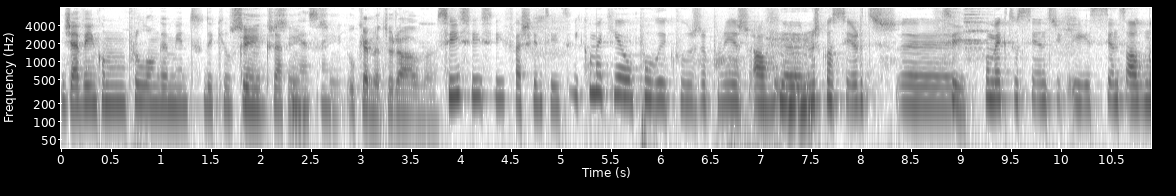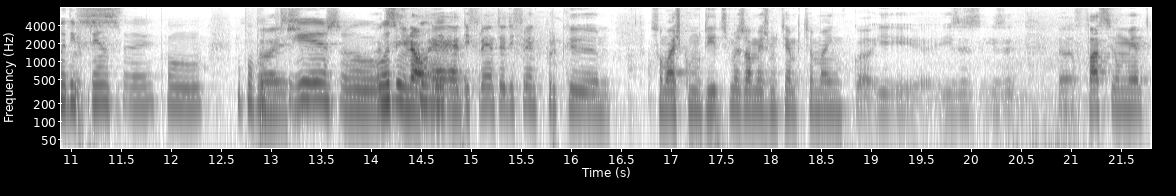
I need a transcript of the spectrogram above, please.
Já vem como um prolongamento daquilo sim, que, que, já sim, conhecem. Sim, o que é natural, não é? Sim, sim, sim, faz sentido. E como é que é o público japonês ao, uh, nos concertos? Uh, sim. Como é que tu sentes e sentes alguma diferença com o público pois, português ou outro Sim, não, é, é, diferente, é diferente porque são mais comedidos, mas ao mesmo tempo também facilmente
